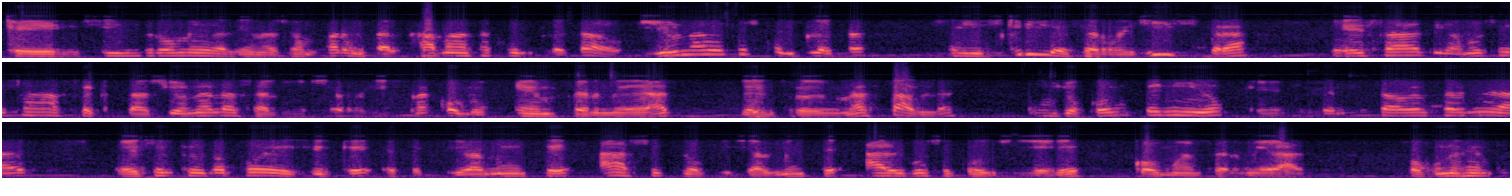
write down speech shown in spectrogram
que el síndrome de alienación parental jamás ha completado. Y una vez los completa, se inscribe, se registra esa, digamos, esa afectación a la salud se registra como enfermedad dentro de unas tablas cuyo contenido, que es el listado de enfermedades, es el que uno puede decir que efectivamente hace que oficialmente algo se considere como enfermedad. Pongo un ejemplo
